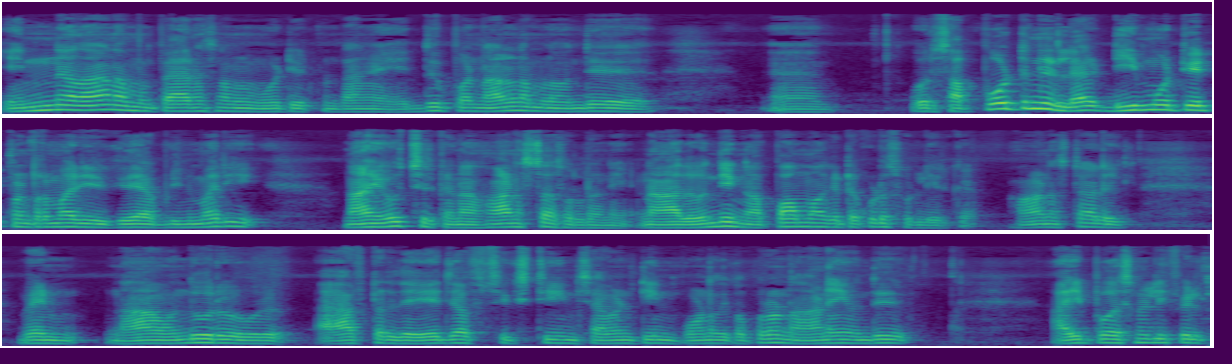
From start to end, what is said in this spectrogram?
என்ன தான் நம்ம பேரண்ட்ஸ் நம்மளை மோட்டிவேட் பண்ணுறாங்க எது பண்ணாலும் நம்மளை வந்து ஒரு சப்போர்ட்டுன்னு இல்லை டிமோட்டிவேட் பண்ணுற மாதிரி இருக்குது அப்படின்னு மாதிரி நான் யோசிச்சிருக்கேன். நான் ஹானஸ்ட்டாக சொல்கிறேனே நான் அது வந்து எங்கள் அப்பா அம்மா கிட்ட கூட சொல்லியிருக்கேன். ஹானஸ்ட்டாக லைக் வென் நான் வந்து ஒரு ஒரு after the age of sixteen seventeen போனதுக்கப்புறம் நானே வந்து ஐ பர்சனலி ஃபீல்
